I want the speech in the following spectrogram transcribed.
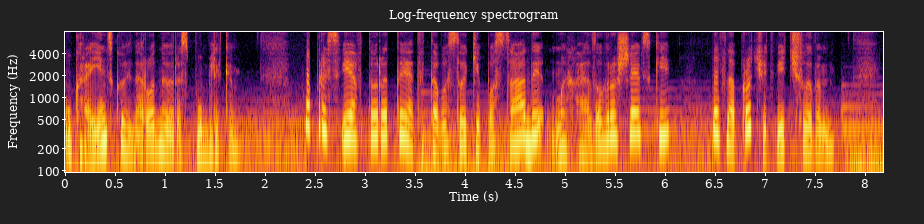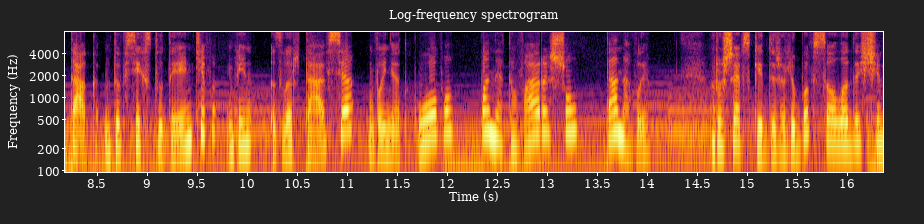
Української Народної Республіки. Попри свій авторитет та високі посади, Михайло Грушевський був напрочуд вічливим. Так, до всіх студентів він звертався винятково, пане товаришу та на ви. Грушевський дуже любив солодощі.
